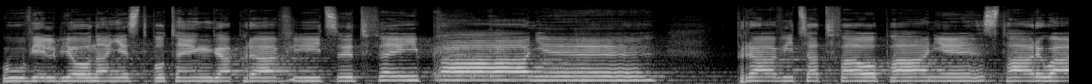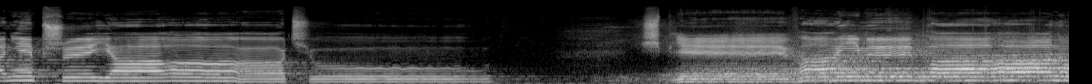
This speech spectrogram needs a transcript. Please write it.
Uwielbiona jest potęga prawicy Twej, Panie. Prawica Twa, o Panie, starła nieprzyjaciół. Śpiewajmy Panu,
